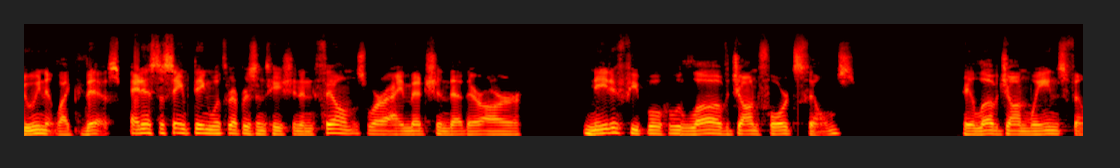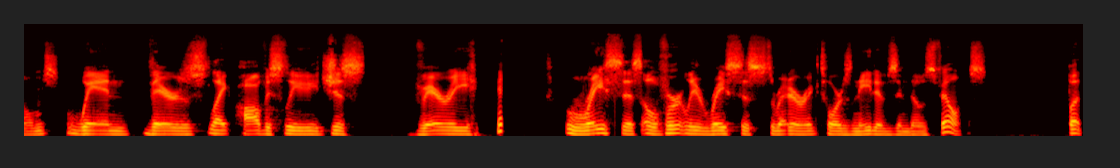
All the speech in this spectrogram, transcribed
doing it like this. And it's the same thing with representation in films, where I mentioned that there are native people who love John Ford's films. They love John Wayne's films when there's like obviously just very racist, overtly racist rhetoric towards natives in those films. But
